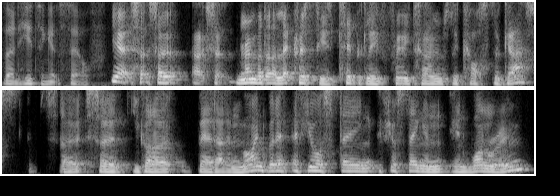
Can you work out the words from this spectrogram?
than heating itself. Yeah, so, so, uh, so remember that electricity is typically three times the cost of gas. So so you got to bear that in mind. But if, if you're staying if you're staying in, in one room,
